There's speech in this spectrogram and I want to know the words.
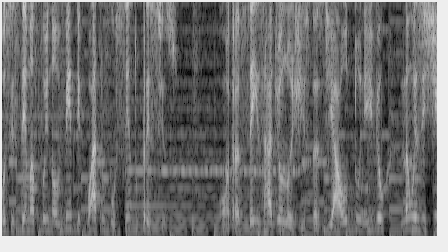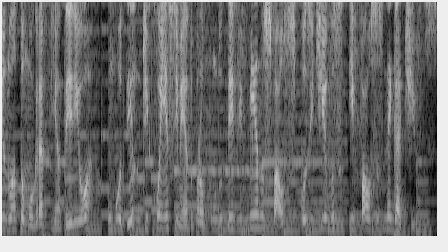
o sistema foi 94% preciso. Contra seis radiologistas de alto nível, não existindo uma tomografia anterior, o modelo de conhecimento profundo teve menos falsos positivos e falsos negativos.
